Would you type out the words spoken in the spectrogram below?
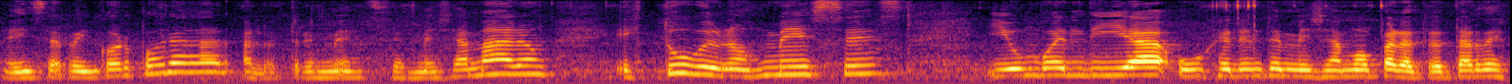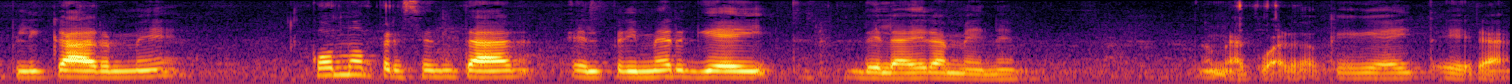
Me hice reincorporar, a los tres meses me llamaron, estuve unos meses y un buen día un gerente me llamó para tratar de explicarme cómo presentar el primer gate de la era Menem. No me acuerdo qué gate era.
